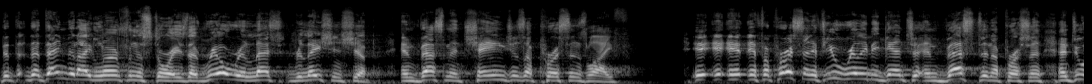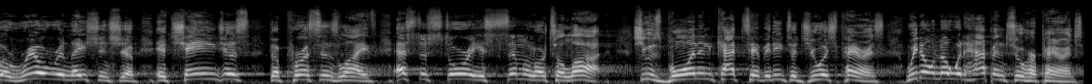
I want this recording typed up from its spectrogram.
The, the thing that I learned from the story is that real relationship investment changes a person's life. If a person, if you really begin to invest in a person and do a real relationship, it changes the person's life. Esther's story is similar to Lot. She was born in captivity to Jewish parents. We don't know what happened to her parents,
